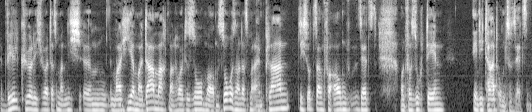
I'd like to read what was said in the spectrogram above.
willkürlich wird, dass man nicht ähm, mal hier, mal da macht, mal heute so, morgen so, sondern dass man einen Plan sich sozusagen vor Augen setzt und versucht, den in die Tat umzusetzen.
